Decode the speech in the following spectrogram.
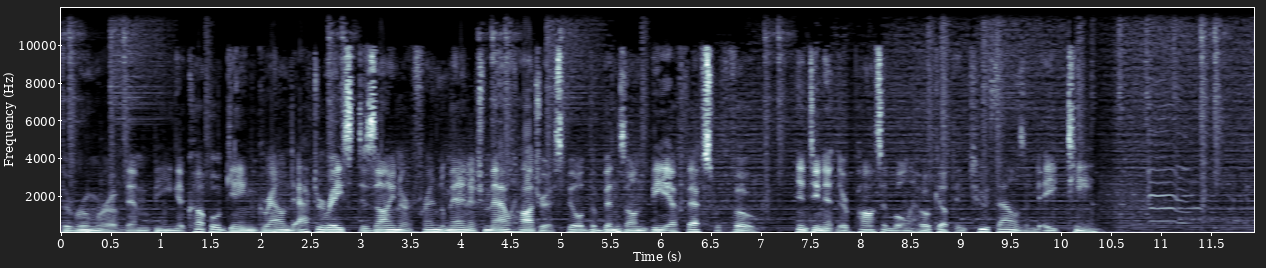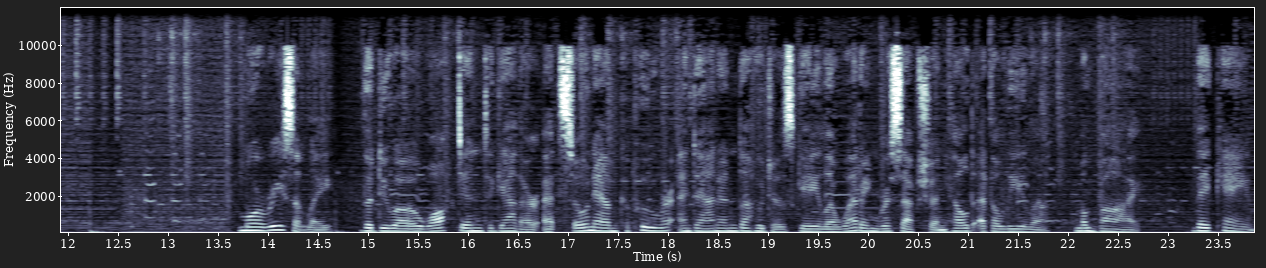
The rumor of them being a couple gained ground after race designer friend Manish Malhotra spilled the beans on BFFs with Vogue, hinting at their possible hookup in 2018. More recently, the duo walked in together at Sonam Kapoor and Anand Ahuja's gala wedding reception held at the Leela, Mumbai. They came,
